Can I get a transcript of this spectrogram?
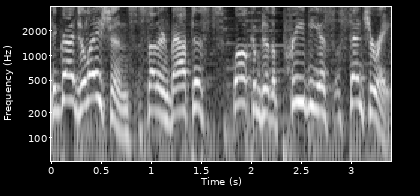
Congratulations, Southern Baptists! Welcome to the previous century!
